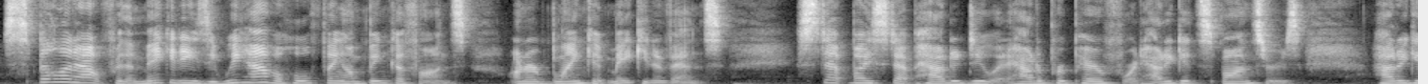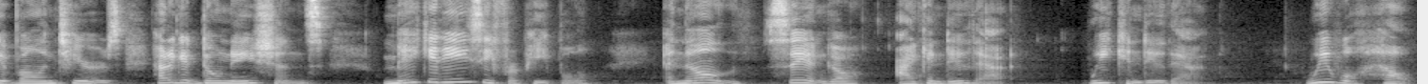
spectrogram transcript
Spell it out for them, make it easy. We have a whole thing on Binkathons on our blanket making events. Step by step, how to do it, how to prepare for it, how to get sponsors, how to get volunteers, how to get donations. Make it easy for people, and they'll see it and go, I can do that. We can do that. We will help.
